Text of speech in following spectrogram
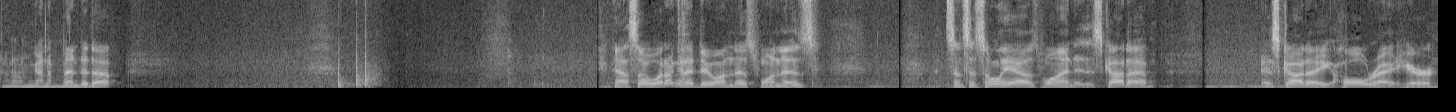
And I'm going to bend it up. Now, so what I'm going to do on this one is since it's only has one, it's got a it's got a hole right here.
